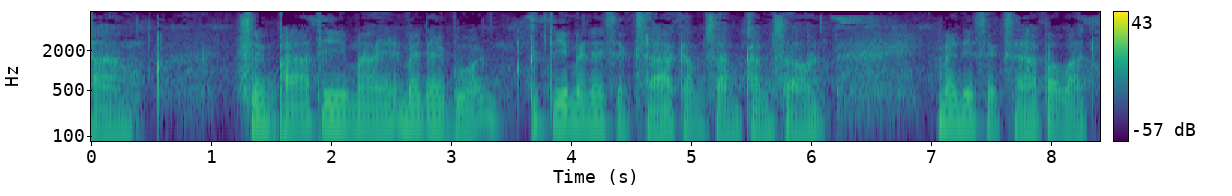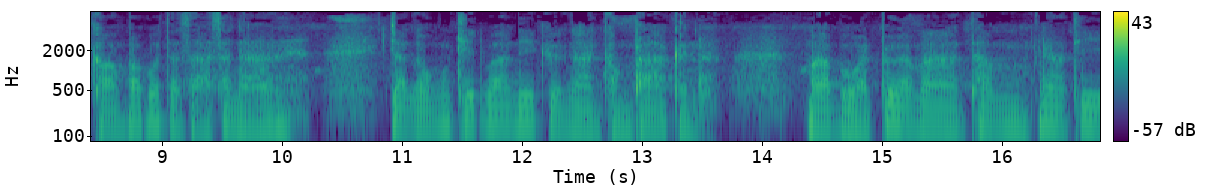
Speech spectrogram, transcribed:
ทาง ซึ่งพระที่ไม่ไม่ได้บวชที่ไม่ได้ศึกษาคำสั่งคำสอน ไม่ได้ศึกษาประวัติของพระพุทธศาสนา จะหลงคิดว่านี่คืองานของพระกัน มาบวชเพื่อมาทำหน้าที่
